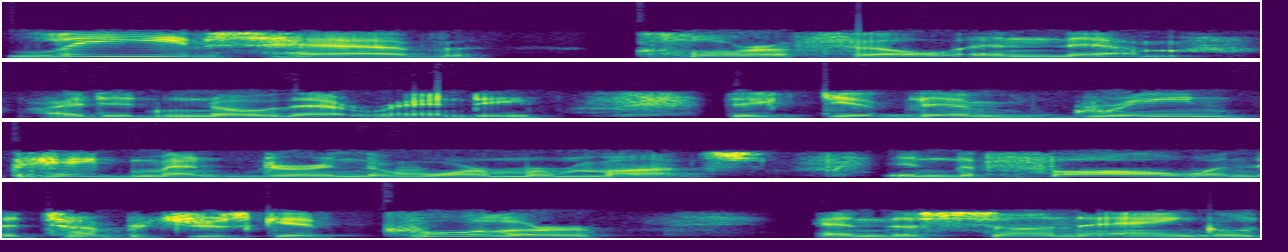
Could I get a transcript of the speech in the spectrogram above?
Leaves have chlorophyll in them. I didn't know that, Randy. They give them green pigment during the warmer months. In the fall, when the temperatures get cooler and the sun angle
